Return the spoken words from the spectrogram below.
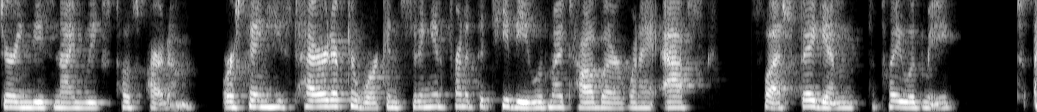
during these nine weeks postpartum, or saying he's tired after work and sitting in front of the TV with my toddler when I ask slash beg him to play with me.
